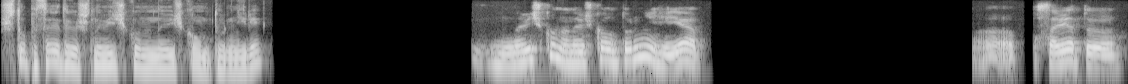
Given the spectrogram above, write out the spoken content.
Что посоветуешь новичку на новичковом турнире? Новичку на новичковом турнире я э, посоветую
